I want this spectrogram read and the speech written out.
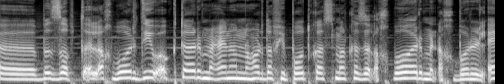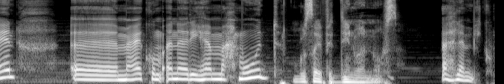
أه بالضبط. الأخبار دي وأكتر معانا النهاردة في بودكاست مركز الأخبار من أخبار الآن. معاكم أنا ريهام محمود. وسيف الدين والنوس أهلا بكم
